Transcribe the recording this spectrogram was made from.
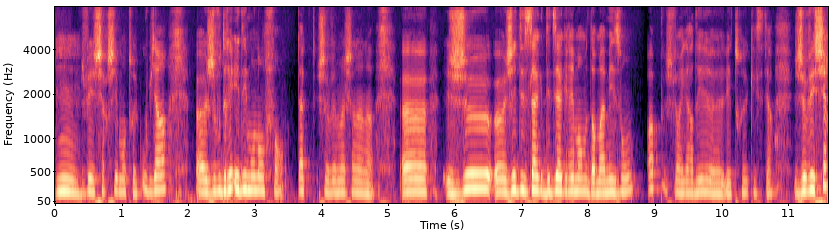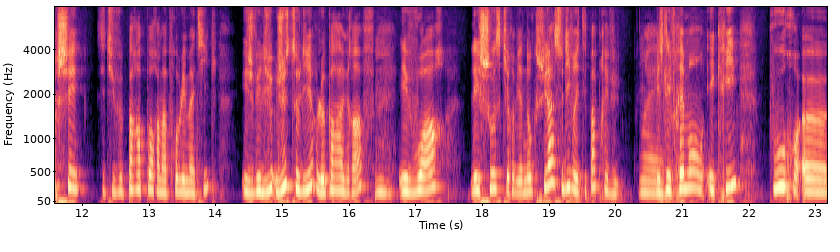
Mm. je vais chercher mon truc. Ou bien, euh, je voudrais aider mon enfant. Tac, je vais machin. Euh, je, euh, j'ai des, ag- des désagréments dans ma maison. Hop, je vais regarder euh, les trucs, etc. Je vais chercher, si tu veux, par rapport à ma problématique, et je vais li- juste lire le paragraphe Mm. et voir les choses qui reviennent. Donc celui-là, ce livre n'était pas prévu. Ouais. Mais je l'ai vraiment écrit pour euh,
